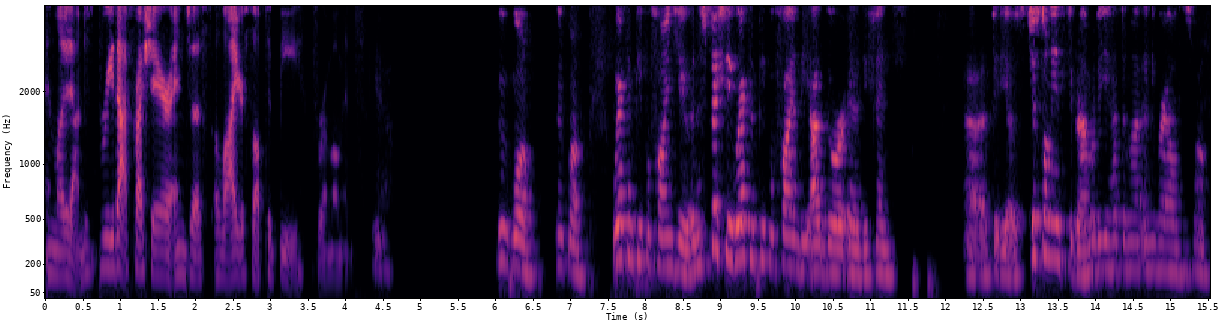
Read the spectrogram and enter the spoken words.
and let it out. And just breathe that fresh air and just allow yourself to be for a moment. Yeah. Good one. Good one. Where can people find you? And especially, where can people find the outdoor uh, defense uh, videos? Just on Instagram, or do you have them uh, anywhere else as well?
